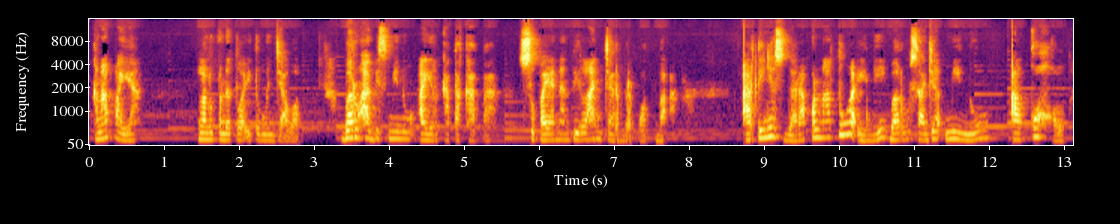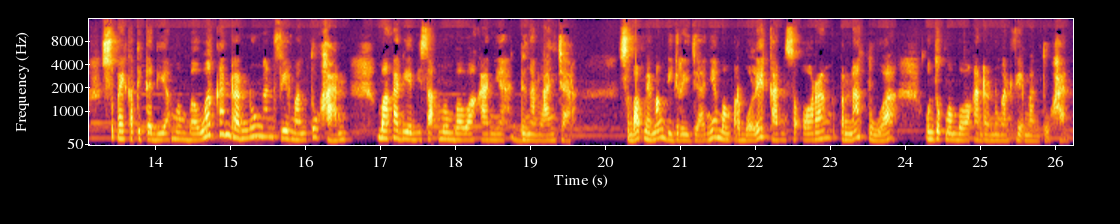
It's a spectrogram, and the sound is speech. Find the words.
Kenapa ya? Lalu penatua itu menjawab, baru habis minum air kata-kata supaya nanti lancar berkhotbah. Artinya saudara, penatua ini baru saja minum alkohol supaya ketika dia membawakan renungan firman Tuhan, maka dia bisa membawakannya dengan lancar. Sebab memang di gerejanya memperbolehkan seorang penatua untuk membawakan renungan firman Tuhan.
